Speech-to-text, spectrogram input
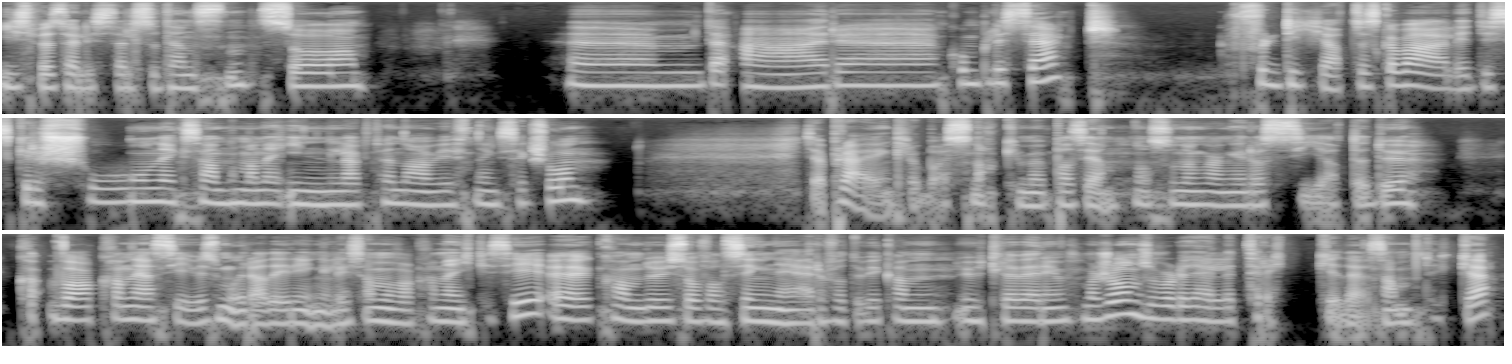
i spesialisthelsetjenesten. Så um, det er komplisert. Fordi at det skal være litt diskresjon når man er innlagt ved en avgiftningsseksjon. Så jeg pleier egentlig å bare snakke med pasienten også noen ganger og si at du, hva kan jeg si hvis mora di ringer, liksom, og hva kan jeg ikke si? Eh, kan du i så fall signere for at vi kan utlevere informasjon, så får du heller trekke det samtykket,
